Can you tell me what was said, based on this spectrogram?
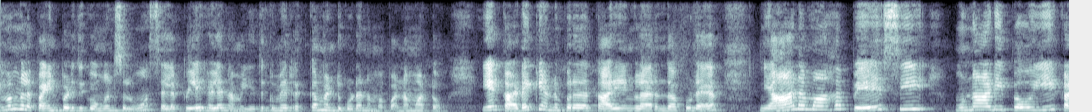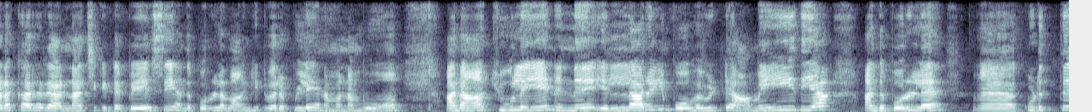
இவங்களை பயன்படுத்திக்கோங்கன்னு சொல்லுவோம். சில பிள்ளைகளை நம்ம எதுக்குமே ரெக்கமெண்ட் கூட நம்ம பண்ண மாட்டோம். ஏன் கடைக்கு அனுப்புகிற காரியங்களாக இருந்தால் கூட ஞானமாக பேசி முன்னாடி போய் கடைக்காரர் அண்ணாச்சிக்கிட்ட பேசி அந்த பொருளை வாங்கிட்டு வர பிள்ளைய நம்ம நம்புவோம். ஆனால் க்யூலையே நின்று எல்லாரையும் போக விட்டு அமைதியாக அந்த பொருளை கொடுத்து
